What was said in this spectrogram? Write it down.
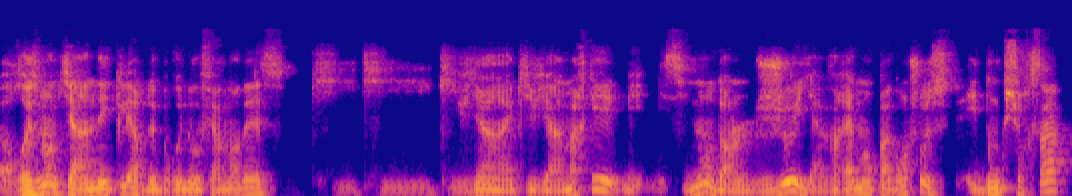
Heureusement qu'il y a un éclair de Bruno Fernandes qui, vient, à marquer. Mais, mais sinon, dans le jeu, il n'y a vraiment pas grand-chose. Et donc, sur ça,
